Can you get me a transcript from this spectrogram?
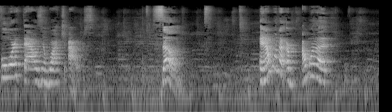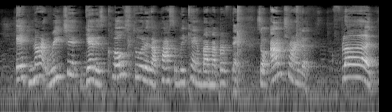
4,000 watch hours. So, and I wanna I wanna if not reach it, get as close to it as I possibly can by my birthday. So I'm trying to flood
